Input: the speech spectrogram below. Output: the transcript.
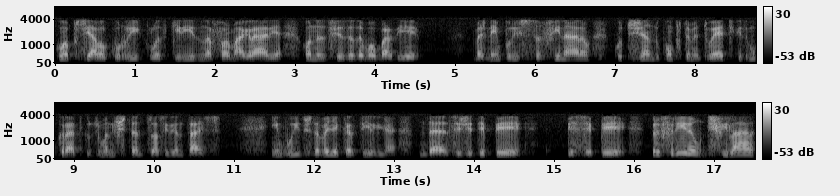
com apreciável currículo adquirido na reforma agrária ou na defesa da Bombardier. Mas nem por isso se refinaram, cotejando o comportamento ético e democrático dos manifestantes ocidentais. Imbuídos da velha cartilha da CGTP, PCP, preferiram desfilar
